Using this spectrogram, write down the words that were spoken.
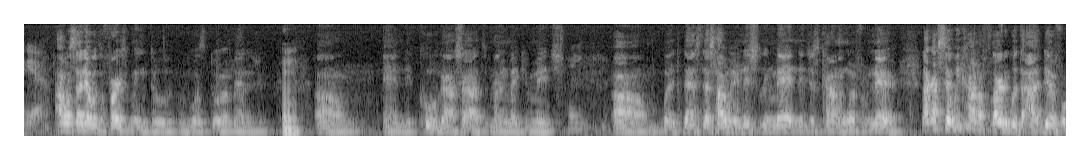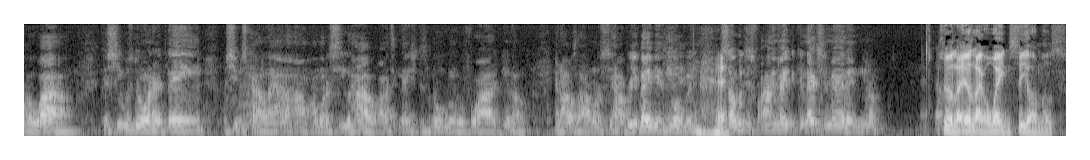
yeah. I would say that was the first meeting through it was through a manager. Mm. Um, and the cool guy, shout out to Money Maker Mitch. Hey. Um, but that's that's how we initially met, and it just kind of went from there. Like I said, we kind of flirted with the idea for a while because she was doing her thing, but she was kind of like, I, I, I want to see how Arctic Nation is moving before I, you know. And I was like, I want to see how Bree Baby is moving. so we just finally made the connection, man, and you know, So it was like, it was like a wait and see almost.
